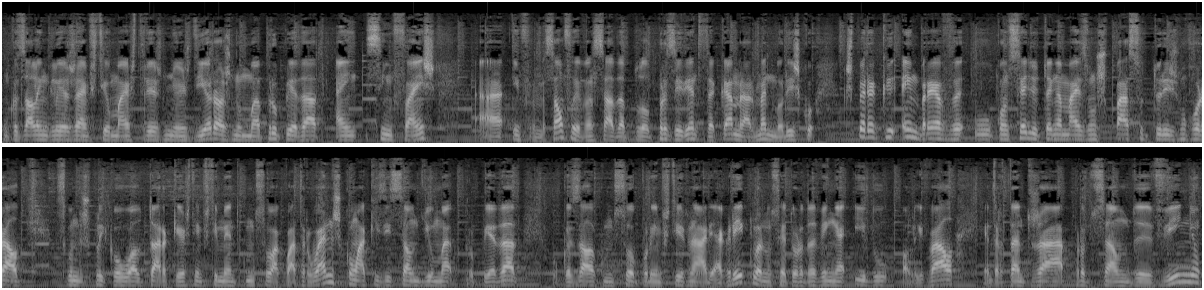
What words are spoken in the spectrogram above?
Um casal inglês já investiu mais de 3 milhões de euros numa propriedade em Sinfãs. A informação foi avançada pelo Presidente da Câmara, Armando Morisco, que espera que em breve o Conselho tenha mais um espaço de turismo rural. Segundo explicou o autarca, este investimento começou há quatro anos com a aquisição de uma propriedade. O casal começou por investir na área agrícola, no setor da vinha e do olival. Entretanto, já há produção de vinho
